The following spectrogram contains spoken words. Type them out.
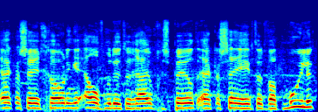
RKC Groningen, 11 minuten ruim gespeeld. RKC heeft het wat moeilijk.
